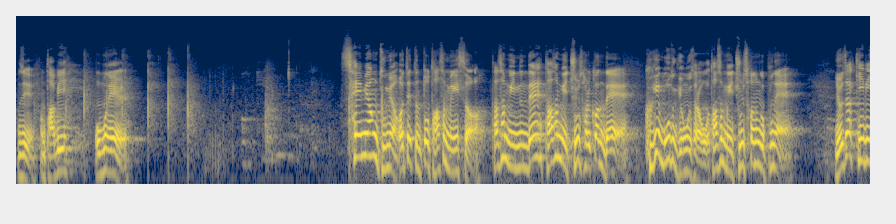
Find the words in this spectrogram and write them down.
그치? 그럼 답이 5분의 1. 오케이. 3명, 2명, 어쨌든 또 5명 있어. 5명 있는데 5명이 줄 설 건데, 그게 모든 경우서라고. 5명이 줄 서는 것 뿐에. 여자끼리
